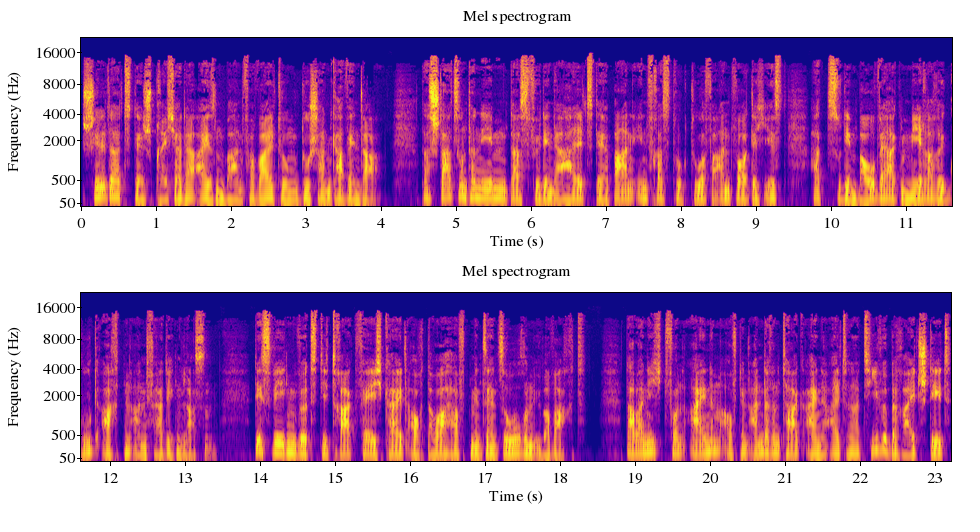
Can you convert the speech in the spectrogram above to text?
Schildert der Sprecher der Eisenbahnverwaltung Dusan Gavenda. Das Staatsunternehmen, das für den Erhalt der Bahninfrastruktur verantwortlich ist, hat zu dem Bauwerk mehrere Gutachten anfertigen lassen. Deswegen wird die Tragfähigkeit auch dauerhaft mit Sensoren überwacht. Da aber nicht von einem auf den anderen Tag eine Alternative bereitsteht,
